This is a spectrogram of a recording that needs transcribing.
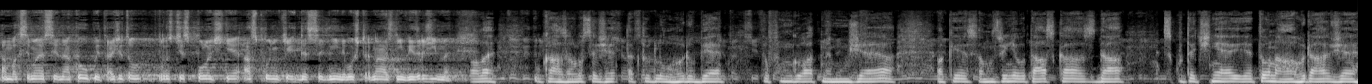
a maximálně si nakoupit a že to prostě společně aspoň těch 10 dní nebo 14 dní vydržíme. Ale ukázalo se, že takto dlouhodobě to fungovat nemůže a pak je samozřejmě otázka, zda skutečně je to náhoda, že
